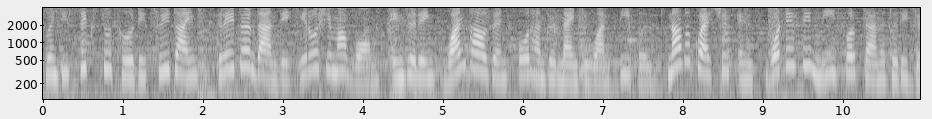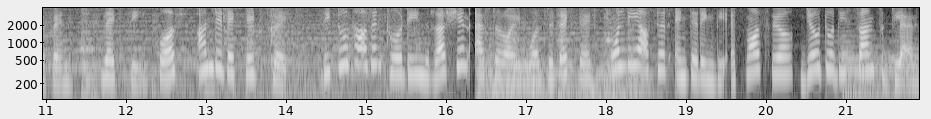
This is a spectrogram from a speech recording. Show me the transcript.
26 to 33 times greater than the Hiroshima bomb, injuring 1,491 people. Now, the question is what is the need for planetary defense? Let's see. First, undetected threats. The 2013 Russian asteroid was detected only after entering the atmosphere due to the sun's glare.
